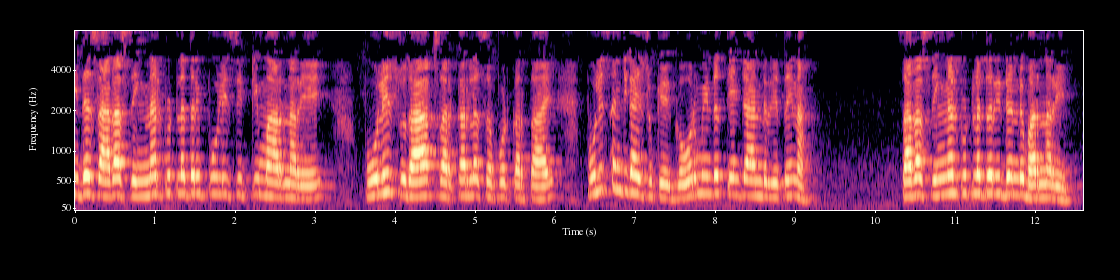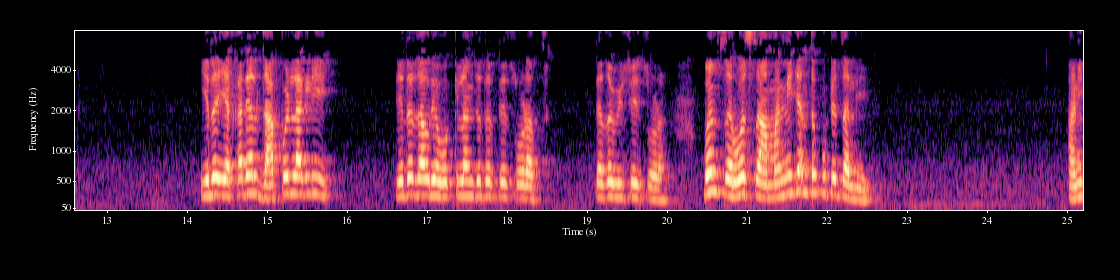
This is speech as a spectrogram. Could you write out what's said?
इथे साधा सिग्नल फुटला तरी पोलीस सिट्टी मारणार आहे. पोलीस सुद्धा सरकारला सपोर्ट करताय. पोलिसांची काय चूक आहे? गव्हर्नमेंटच त्यांच्या अंडर येत आहे ना. साधा सिग्नल तुटलं तरी दंड भरणार आहेत इथं एखाद्याला झापड लागली ते तर जाऊ द्या वकिलांचं तर ते सोडाच. त्याचा विषय सोडा. पण सर्वसामान्य जनता कुठे चालली? आणि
